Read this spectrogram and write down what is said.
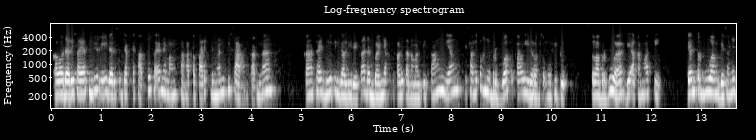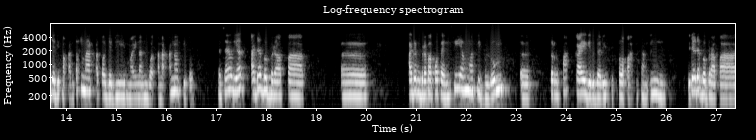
Kalau dari saya sendiri dari sejak S1 saya memang sangat tertarik dengan pisang. Karena karena saya dulu tinggal di desa dan banyak sekali tanaman pisang yang pisang itu hanya berbuah sekali dalam seumur hidup. Setelah berbuah, dia akan mati dan terbuang. Biasanya jadi makan ternak atau jadi mainan buat anak-anak gitu. Dan saya lihat ada beberapa eh, ada beberapa potensi yang masih belum eh, terpakai gitu dari si pelepah pisang ini. Jadi ada beberapa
